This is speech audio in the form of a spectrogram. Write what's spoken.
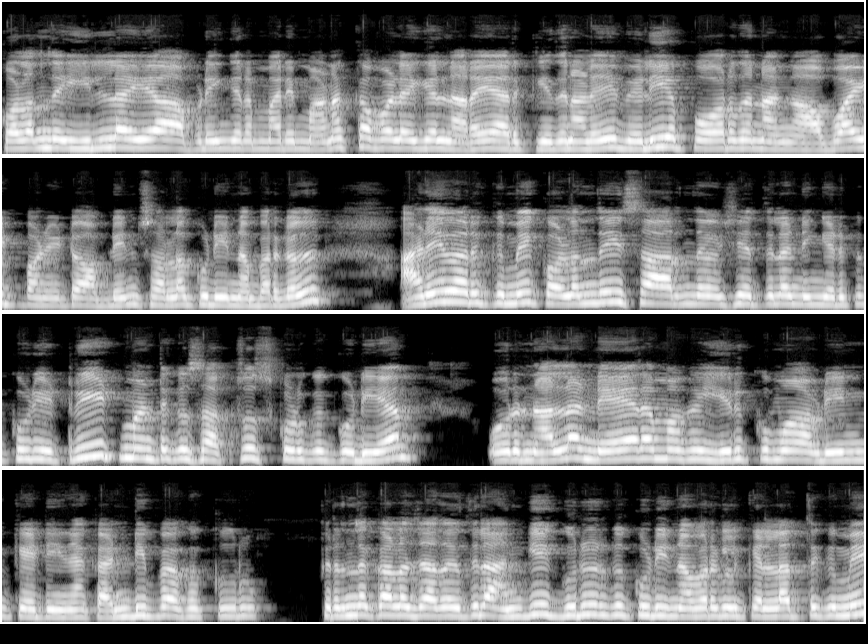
குழந்தை இல்லையா அப்படிங்கிற மாதிரி மனக்கவலைகள் நிறையா இருக்குது இதனாலேயே வெளியே போகிறத நாங்கள் அவாய்ட் பண்ணிட்டோம் அப்படின்னு சொல்லக்கூடிய நபர்கள் அனைவருக்குமே குழந்தை சார்ந்த விஷயத்தில் நீங்கள் எடுக்கக்கூடிய ட்ரீட்மெண்ட்டுக்கு சக்ஸஸ் கொடுக்கக்கூடிய ஒரு நல்ல நேரமாக இருக்குமா அப்படின்னு கேட்டிங்கன்னா கண்டிப்பாக குரு. பிறந்த கால ஜாதகத்தில் அங்கேயே குரு இருக்கக்கூடிய நபர்களுக்கு எல்லாத்துக்குமே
